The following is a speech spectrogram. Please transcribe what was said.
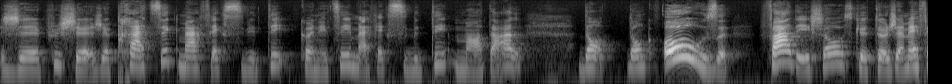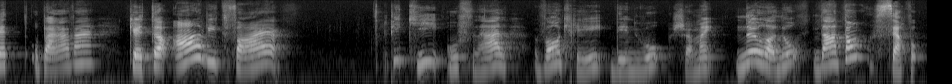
je, plus je, pratique ma flexibilité cognitive, ma flexibilité mentale. Donc, donc ose faire des choses que tu n'as jamais faites auparavant, que tu as envie de faire, puis qui, au final, vont créer des nouveaux chemins neuronaux dans ton cerveau.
